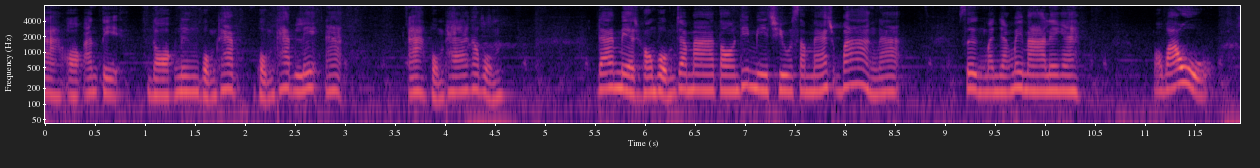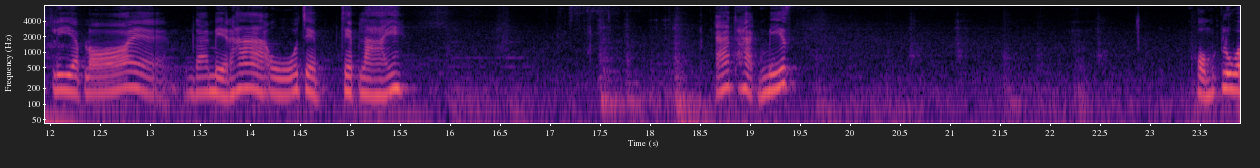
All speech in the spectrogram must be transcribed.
อะออกอันติดอกหนึ่งผมแทบผมแทบเละนะอะผมแพ้ครับผมดาเมจของผมจะมาตอนที่มีชิลสแมชบ้างนะ ซึ่งมันยังไม่มาเลยไงเบาๆเรียบร้อยดาเมจ5โอ้เจ็บเจ็บหลาย Attack Miss ผมกลัว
